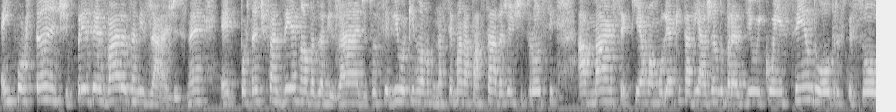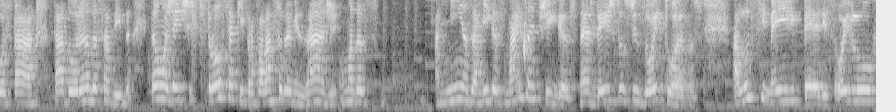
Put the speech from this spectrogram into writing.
é importante preservar as amizades, né? É importante fazer novas amizades. Você viu aqui no, na semana passada, a gente trouxe a Márcia, que é uma mulher que está viajando o Brasil e conhecendo outras pessoas, está tá adorando essa vida. Então, a gente trouxe aqui para falar sobre amizade uma das as minhas amigas mais antigas, né, desde os 18 anos, a Lucimeire Pérez. Oi, Lu.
